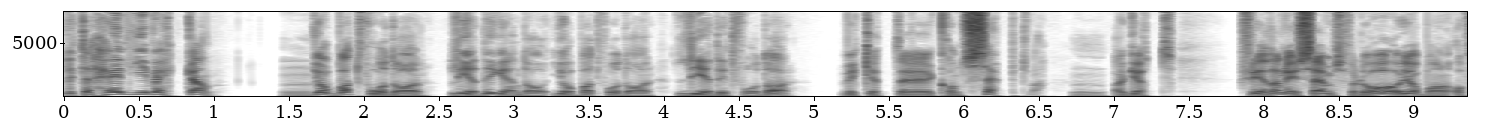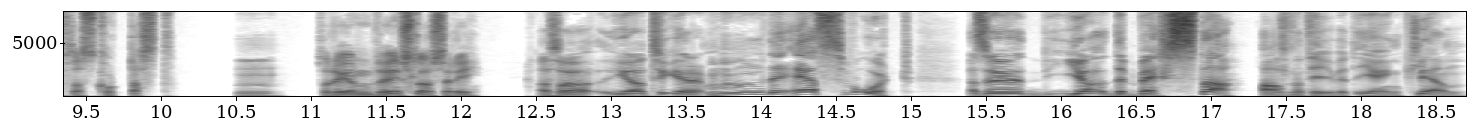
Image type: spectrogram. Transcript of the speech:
lite helg i veckan. Mm. Jobba två dagar, ledig en dag, jobba två dagar, ledig två dagar. Vilket eh, koncept va? Mm. Vad gött. Fredagen är ju sämst för då jobbar man oftast kortast. Mm. Så det är en, det är en slöseri. Alltså jag tycker, mm, det är svårt. Alltså, ja, det bästa alternativet egentligen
